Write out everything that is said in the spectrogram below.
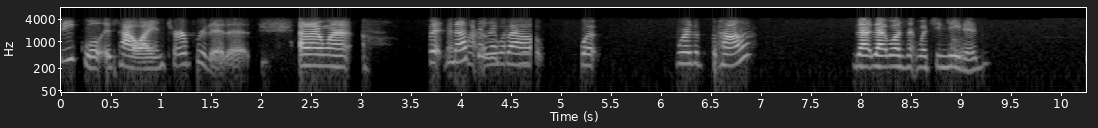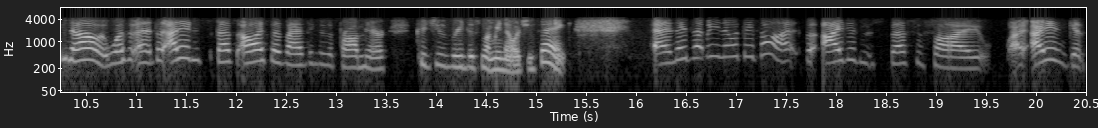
sequel. Is how I interpreted it, and I went, but That's nothing really about what, what where the huh that that wasn't what you needed. no, it wasn't. But I didn't spec. All I said I think there's a problem here. Could you read this and let me know what you think? And they let me know what they thought, but I didn't specify. I, I didn't get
